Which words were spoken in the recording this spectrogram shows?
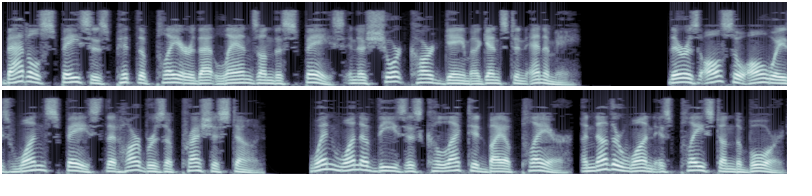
Battle spaces pit the player that lands on the space in a short card game against an enemy. There is also always one space that harbors a precious stone. When one of these is collected by a player, another one is placed on the board.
